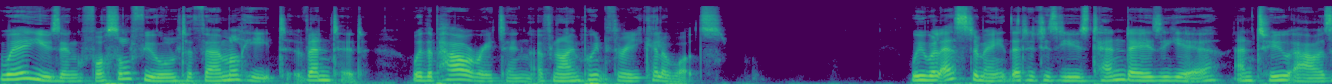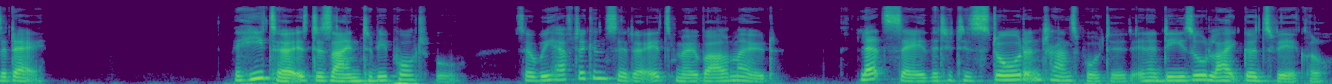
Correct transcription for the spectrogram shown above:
We're using fossil fuel to thermal heat vented with a power rating of 9.3 kilowatts. We will estimate that it is used 10 days a year and 2 hours a day. The heater is designed to be portable, so we have to consider its mobile mode. Let's say that it is stored and transported in a diesel light goods vehicle,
